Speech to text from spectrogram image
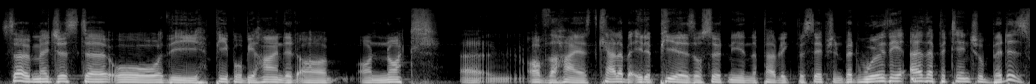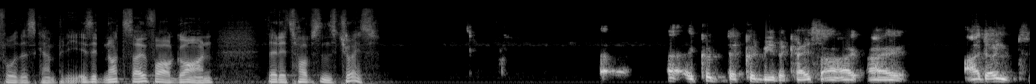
So, Magister or the people behind it are are not uh, of the highest caliber, it appears, or certainly in the public perception. But were there other potential bidders for this company? Is it not so far gone that it's Hobson's choice? Uh, uh, it could that could be the case. I, I I don't.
